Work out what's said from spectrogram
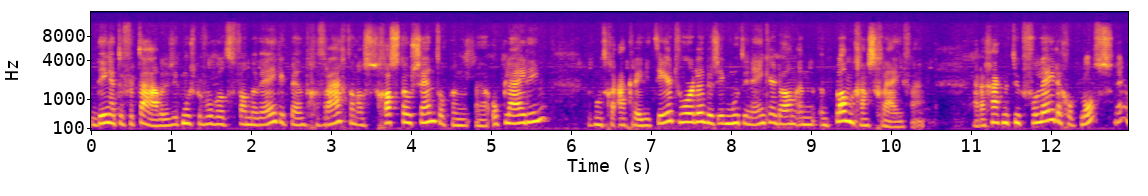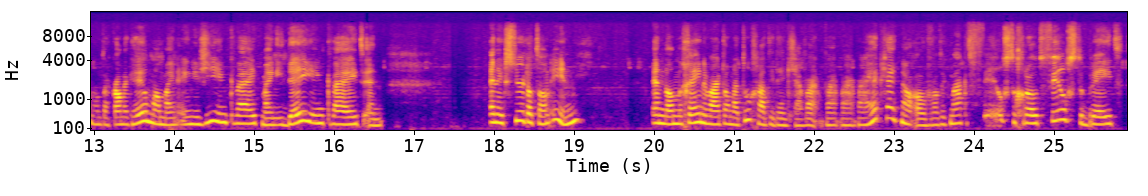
dingen te vertalen. Dus ik moest bijvoorbeeld van de week, ik ben gevraagd dan als gastdocent op een uh, opleiding. Dat moet geaccrediteerd worden, dus ik moet in één keer dan een, een plan gaan schrijven. Ja, daar ga ik natuurlijk volledig op los, hè? want daar kan ik helemaal mijn energie in kwijt, mijn ideeën in kwijt. En, en ik stuur dat dan in. En dan degene waar het dan naartoe gaat, die denkt, ja, waar, waar, waar, waar heb jij het nou over? Want ik maak het veel te groot, veel te breed.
